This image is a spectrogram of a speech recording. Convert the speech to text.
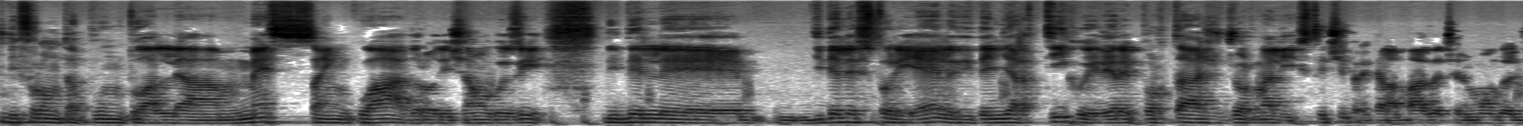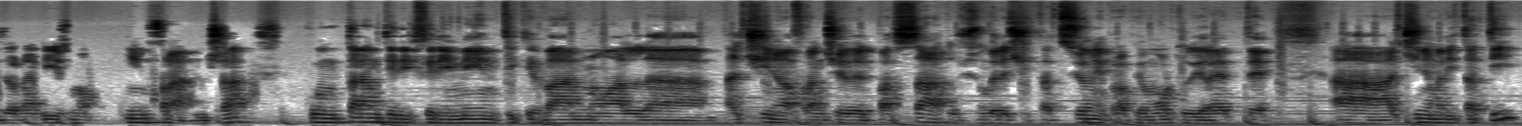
di fronte appunto alla messa in quadro, diciamo così, di delle, di delle storielle, di degli articoli, di reportage giornalistici, perché alla base c'è il mondo del giornalismo in Francia, con tanti riferimenti che vanno al, al cinema francese del passato, ci sono delle citazioni proprio molto dirette al cinema di Tati,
